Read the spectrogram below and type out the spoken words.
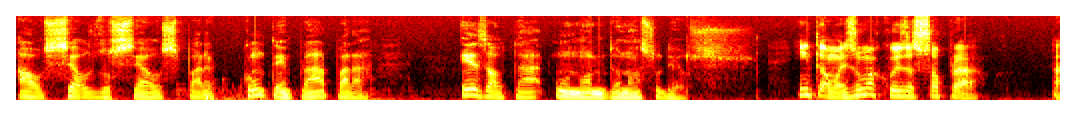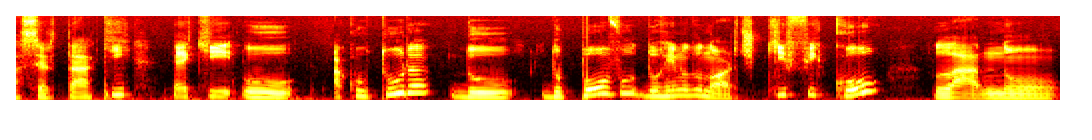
aos céus dos céus para contemplar, para exaltar o nome do nosso Deus. Então, mas uma coisa só para acertar aqui é que o, a cultura do, do povo do Reino do Norte que ficou lá no,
